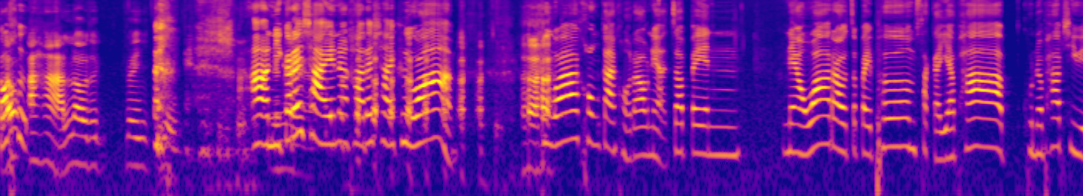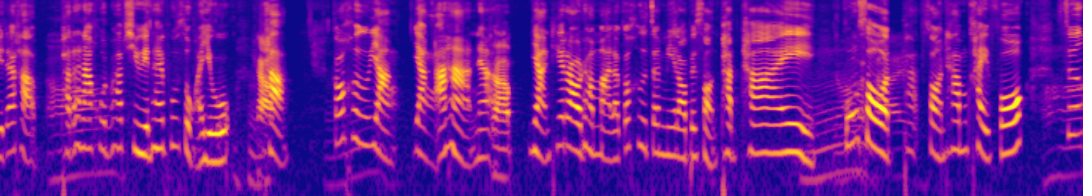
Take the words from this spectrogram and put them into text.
ก็แล้วคืออาหารเราจะไปเกี่ยวอะอันนี้ก็ได้ใช้นะคะได้ใช้คือว่า คือว่าโครงการของเราเนี่ยจะเป็นแนวว่าเราจะไปเพิ่มศักยภาพคุณภาพชีวิตอะค่ะอ๋อพัฒนาคุณภาพชีวิตให้ผู้สูงอายุครับค่ะ ก็คืออย่างอย่างอาหารเนี่ยครับอย่างที่เราทำมาแล้วก็คือจะมีเราไปสอนผัดไทย อืม กุ้งสดผัดไทย สอนทำไข่ฟก ซึ่ง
